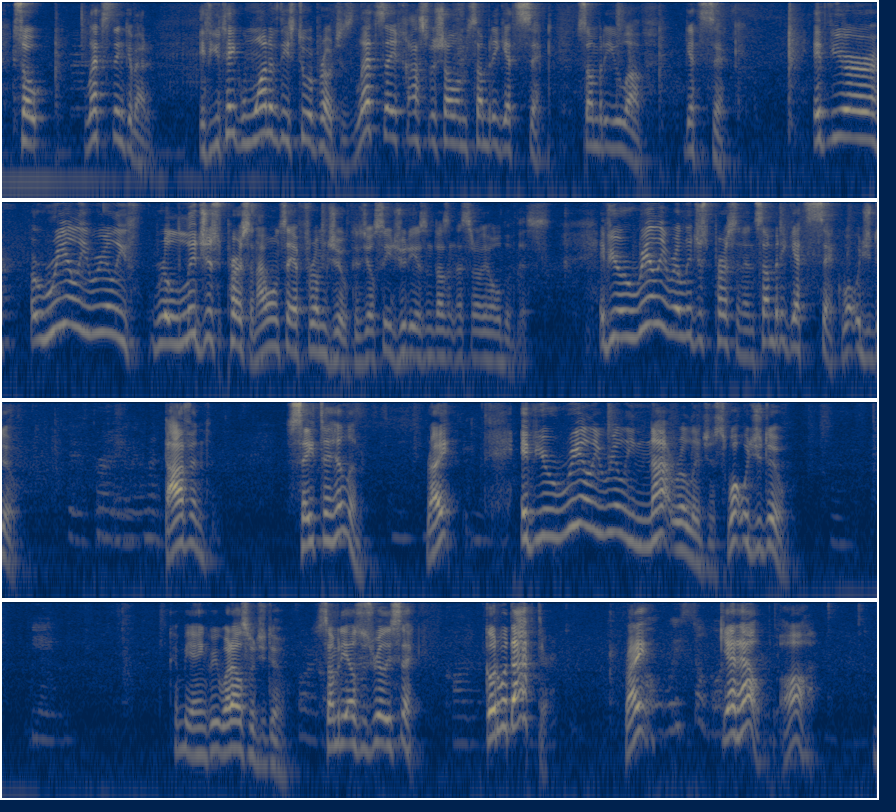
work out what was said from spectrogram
So let's think about it. If you take one of these two approaches, let's say chas v'shalom, somebody gets sick, somebody you love gets sick. If you're a really, really religious person, I won't say a frum Jew because you'll see Judaism doesn't necessarily hold of this. If you're a really religious person and somebody gets sick, what would you do? Daven, say Tehillim, right? If you're really, really not religious, what would you do? Can be angry. What else would you do? Somebody else is really sick. Go to a doctor, right? We still. Get help. Oh,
